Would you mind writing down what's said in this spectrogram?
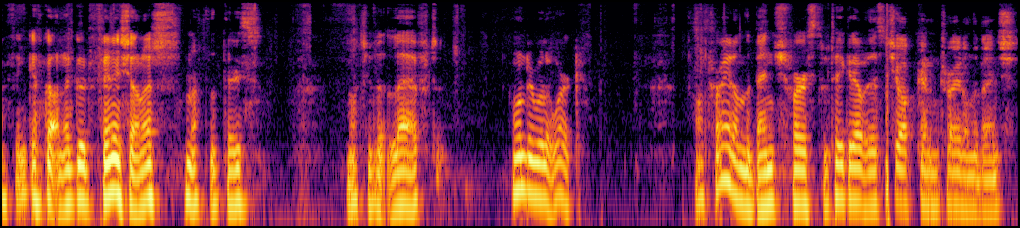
I think I've gotten a good finish on it. Not that there's much of it left. I wonder will it work? I'll try it on the bench first. We'll take it out of this chuck and try it on the bench.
